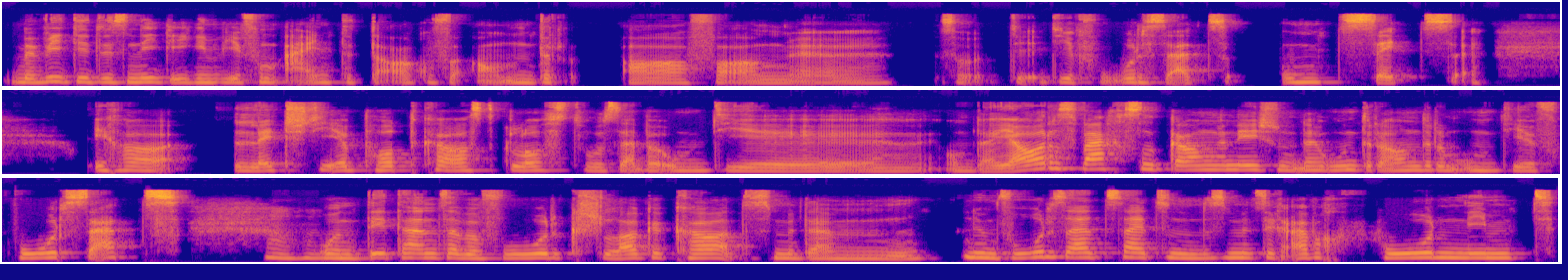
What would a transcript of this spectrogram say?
Man will ja das nicht irgendwie vom einen Tag auf den anderen anfangen, so die, die Vorsätze umzusetzen. Ich habe letzte einen Podcast gelost, wo es eben um die um den Jahreswechsel gegangen ist und unter anderem um die Vorsätze. Mhm. Und dort haben sie aber vorgeschlagen, gehabt, dass man dann nicht mehr Vorsätze sagt, sondern dass man sich einfach vornimmt,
